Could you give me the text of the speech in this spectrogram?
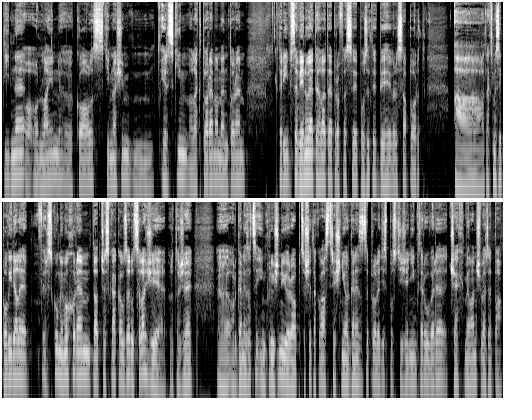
týdne online eh, call s tím naším mm, irským lektorem a mentorem, který se věnuje téhleté profesi Positive Behavior Support. A tak jsme si povídali, v Irsku mimochodem ta česká kauza docela žije, protože eh, organizace Inclusion Europe, což je taková střešní organizace pro lidi s postižením, kterou vede Čech Milan Šveřepa,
